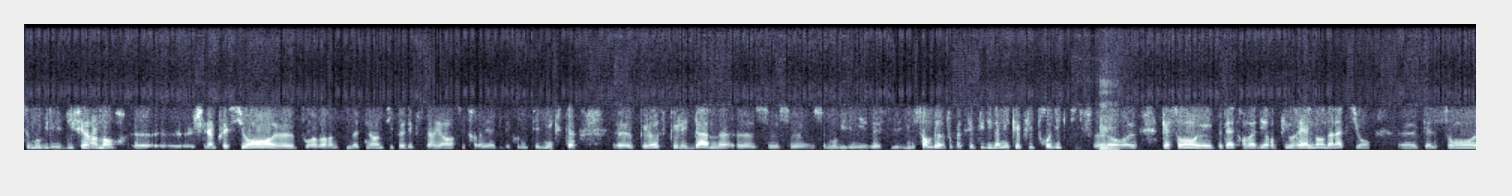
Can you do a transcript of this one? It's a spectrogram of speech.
se mobilisent différemment. Euh, J'ai l'impression, euh, pour avoir un, maintenant un petit peu d'expérience et travailler avec des comités mixtes, euh, que lorsque les dames euh, se, se, se, mobilisent, il me semble en tout cas que c'est plus dynamique et plus productif. Mmh. Alors qu'elles sont peut-être, on va dire, plus réellement dans l'action, qu'elles sont,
